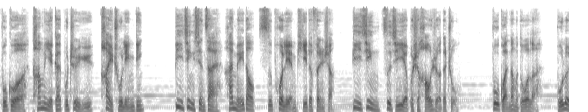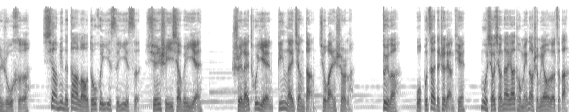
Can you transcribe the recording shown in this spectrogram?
不过他们也该不至于派出灵兵，毕竟现在还没到撕破脸皮的份上。毕竟自己也不是好惹的主。不管那么多了，不论如何，下面的大佬都会意思意思，宣示一下威严。水来土掩，兵来将挡，就完事儿了。对了，我不在的这两天，莫小小那丫头没闹什么幺蛾子吧？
